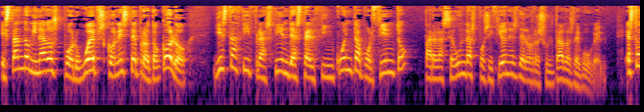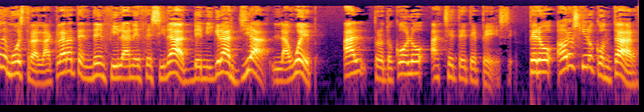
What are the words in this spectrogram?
están dominados por webs con este protocolo, y esta cifra asciende hasta el 50% para las segundas posiciones de los resultados de Google. Esto demuestra la clara tendencia y la necesidad de migrar ya la web al protocolo HTTPS. Pero ahora os quiero contar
